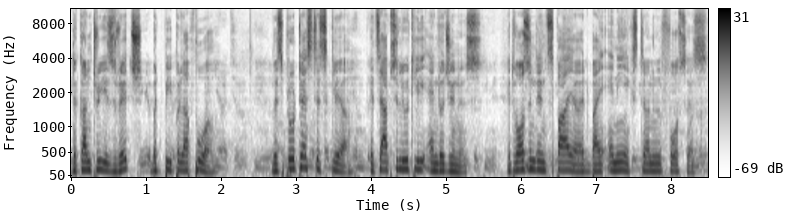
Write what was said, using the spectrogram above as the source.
The country is rich, but people are poor. This protest is clear. It's absolutely endogenous. It wasn't inspired by any external forces.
